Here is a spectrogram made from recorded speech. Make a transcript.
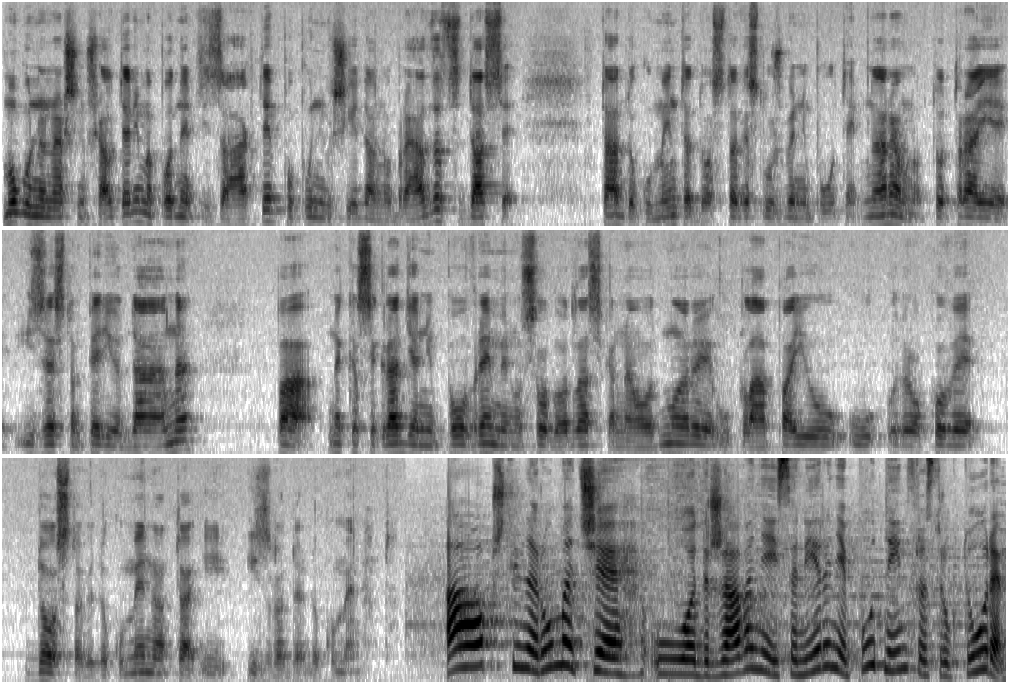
mogu na našim šalterima podneti zahtev, popunivši jedan obrazac, da se ta dokumenta dostave službenim putem. Naravno, to traje izvestan period dana, pa neka se građani po vremenu svog odlaska na odmore uklapaju u rokove dostave dokumenta i izrade dokumenta. A opština Ruma će u održavanje i saniranje putne infrastrukture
